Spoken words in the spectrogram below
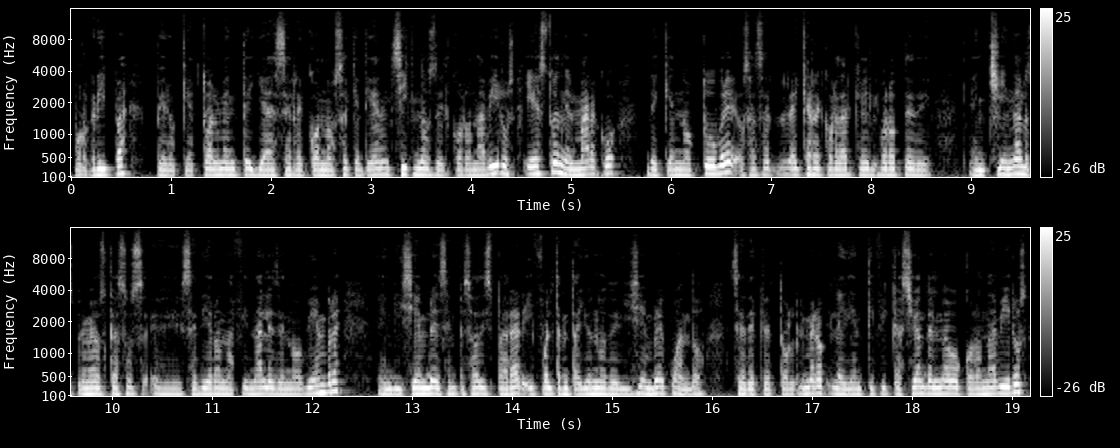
por gripa, pero que actualmente ya se reconoce que tienen signos del coronavirus. Y esto en el marco de que en octubre, o sea, hay que recordar que el brote de en China, los primeros casos eh, se dieron a finales de noviembre, en diciembre se empezó a disparar y fue el 31 de diciembre cuando se decretó primero la identificación del nuevo coronavirus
